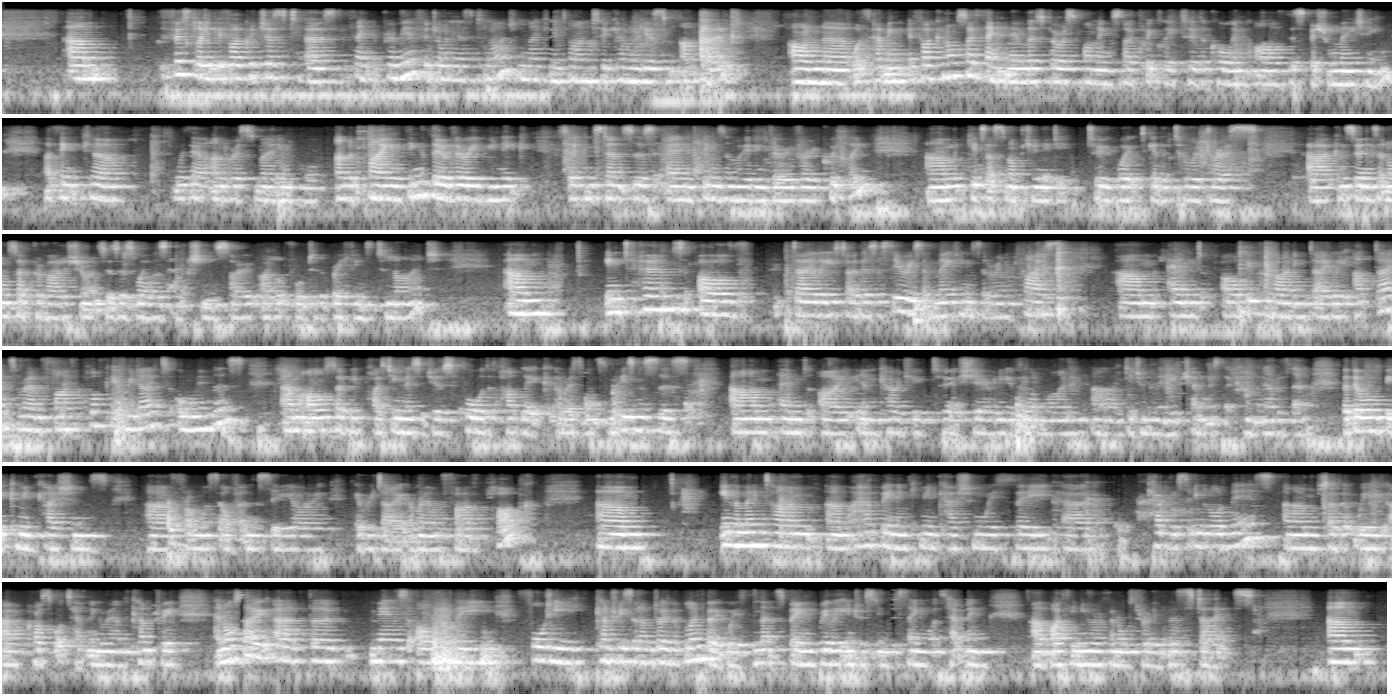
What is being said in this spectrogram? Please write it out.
Um, firstly, if I could just uh, thank the Premier for joining us tonight and making time to come and give us an update on uh, what's happening. If I can also thank members for responding so quickly to the calling of the special meeting. I think um, without underestimating or underplaying anything, there are very unique circumstances and things are moving very, very quickly. Um, it gives us an opportunity to work together to address uh, concerns and also provide assurances as well as actions. So I look forward to the briefings tonight. Um, in terms of daily, so there's a series of meetings that are in place um, and I'll be providing daily updates around five o'clock every day to all members. Um, I'll also be posting messages for the public, uh, residents and businesses um, and I encourage you to share any of the online uh, digital media channels that come out of that. But there will be communications uh, from myself and the CEO every day around five o'clock. Um, in the meantime, um, I have been in communication with the uh, capital city Lord Mayors um, so that we are across what's happening around the country and also uh, the mayors of the 40 countries that I'm doing the Bloomberg with and that's been really interesting to see what's happening uh, both in Europe and all through the States. Um,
